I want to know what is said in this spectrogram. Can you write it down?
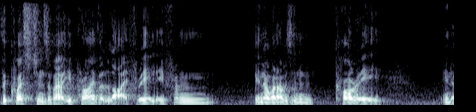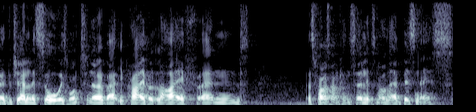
the questions about your private life, really. From, you know, when I was in Corrie, you know, the journalists always want to know about your private life, and as far as I'm concerned, it's not their business.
